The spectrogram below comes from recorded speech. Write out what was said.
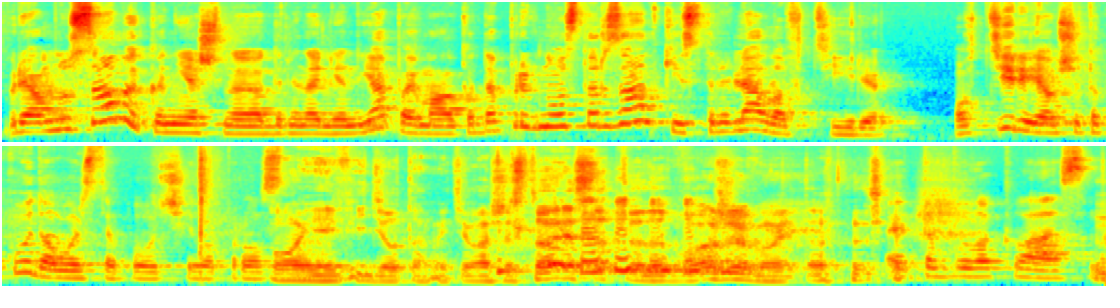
Прям, ну, самый, конечно, адреналин я поймала, когда прыгнула с тарзанки и стреляла в тире. А в тире я вообще такое удовольствие получила просто. ой, я видел там эти ваши сторис оттуда, боже мой. Это было классно.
